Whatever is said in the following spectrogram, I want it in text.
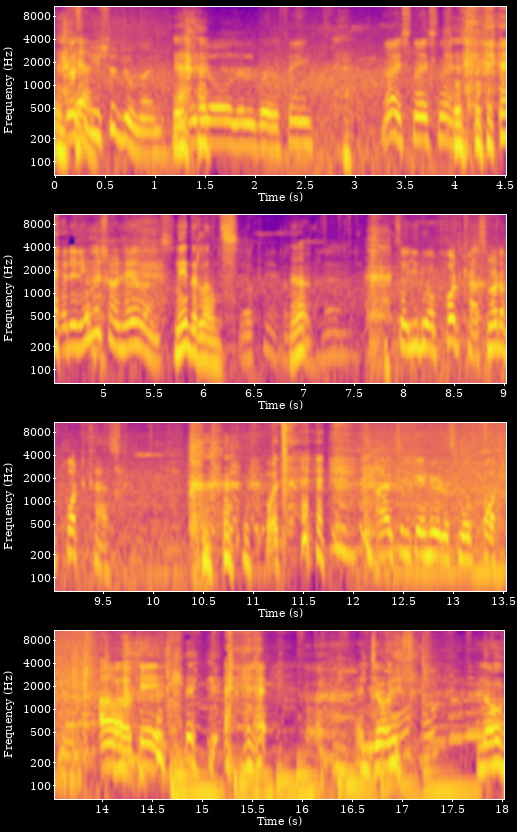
That's Yeah. what you should do, man. Yeah. Video, a little bit of thing. Nice, nice, nice. but in English or Netherlands? Nederlands. Okay. okay. Ja. So you do a podcast, not a podcast. What? I actually came here to smoke pot now. Oh, oké. Enjoy it. No,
